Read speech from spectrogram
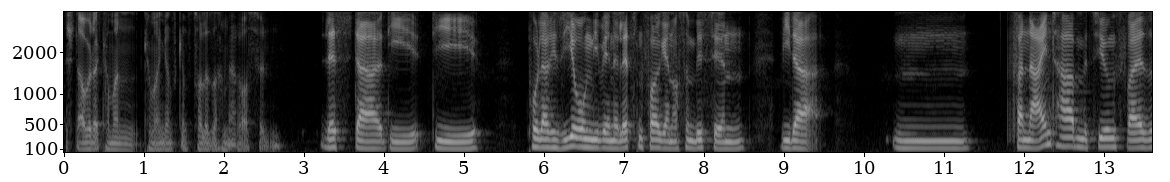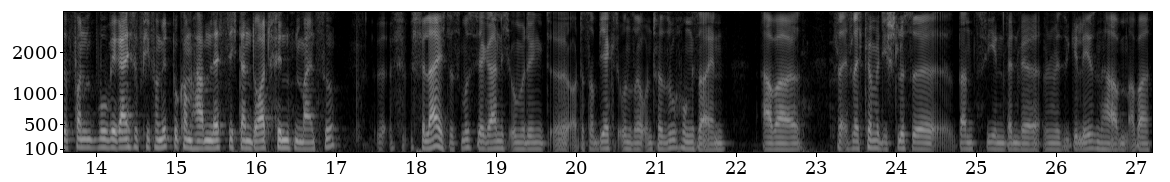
ich glaube, da kann man, kann man ganz, ganz tolle Sachen herausfinden. Lässt da die, die Polarisierung, die wir in der letzten Folge ja noch so ein bisschen wieder mh, mm, verneint haben, beziehungsweise von wo wir gar nicht so viel von mitbekommen haben, lässt sich dann dort finden, meinst du? Vielleicht, das muss ja gar nicht unbedingt äh, das Objekt unserer Untersuchung sein, aber vielleicht, vielleicht, können wir die Schlüsse dann ziehen, wenn wir, wenn wir sie gelesen haben, aber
